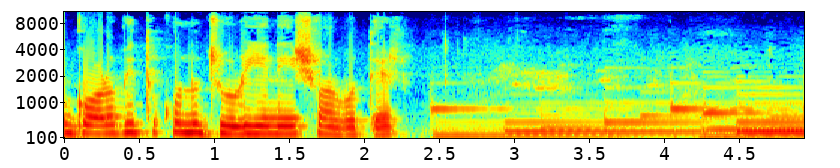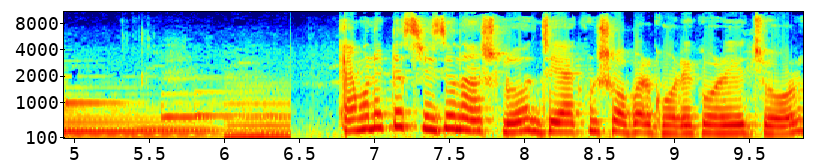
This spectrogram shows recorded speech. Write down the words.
গরমে তো কোনো জড়িয়ে নেই শরবতের। এমন একটা সিজন আসলো যে এখন সবার ঘরে ঘরে জ্বর,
